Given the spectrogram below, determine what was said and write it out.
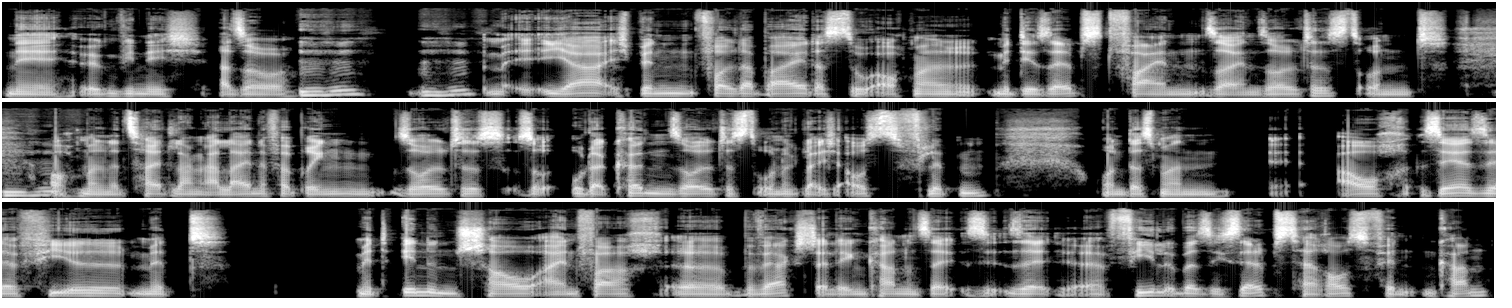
nee, irgendwie nicht. Also mhm, mh. ja, ich bin voll dabei, dass du auch mal mit dir selbst fein sein solltest und mhm. auch mal eine Zeit lang alleine verbringen solltest so, oder können solltest, ohne gleich auszuflippen. Und dass man äh, auch sehr, sehr viel mit mit Innenschau einfach äh, bewerkstelligen kann und sehr, sehr, äh, viel über sich selbst herausfinden kann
